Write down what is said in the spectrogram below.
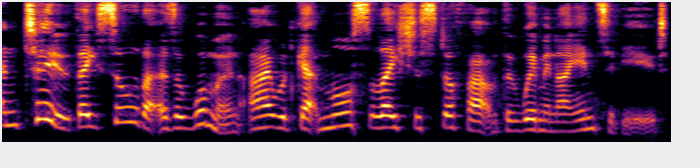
And two, they saw that as a woman, I would get more salacious stuff out of the women I interviewed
